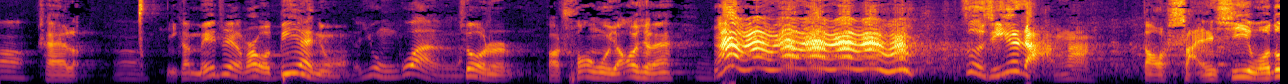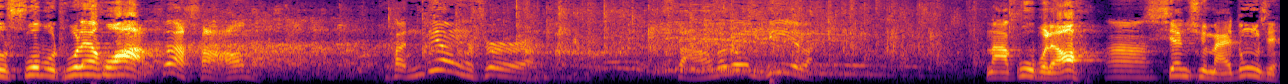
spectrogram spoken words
啊，拆了。嗯，你看没这玩意儿我别扭，用惯了，就是把窗户摇起来，啊啊啊啊啊啊自己嚷啊，到陕西我都说不出来话了。这好嘛，肯定是啊，嗓子都劈了。那顾不了，啊。先去买东西。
